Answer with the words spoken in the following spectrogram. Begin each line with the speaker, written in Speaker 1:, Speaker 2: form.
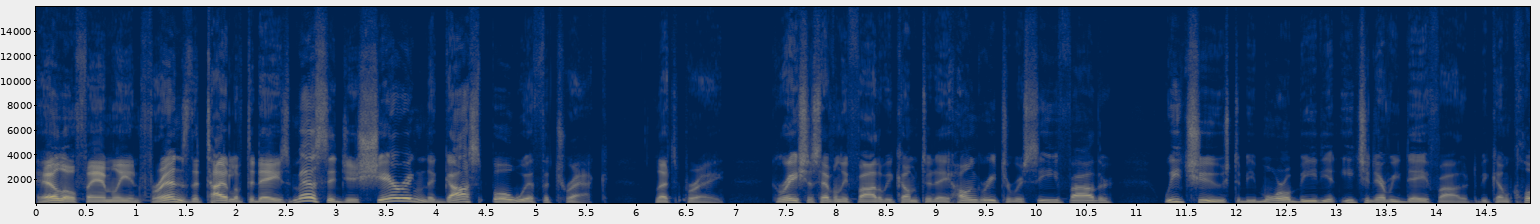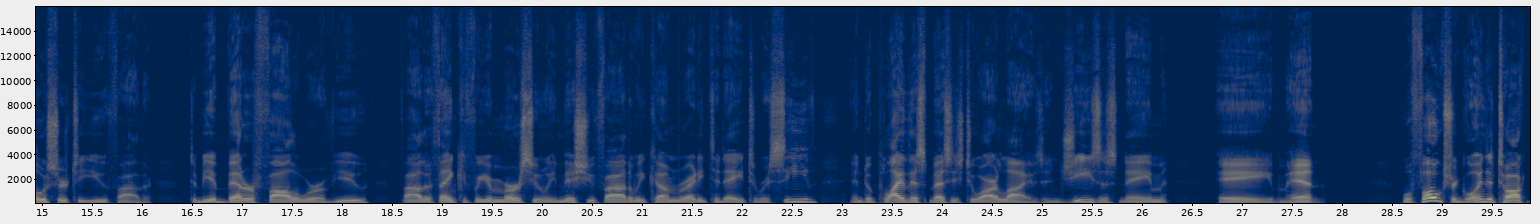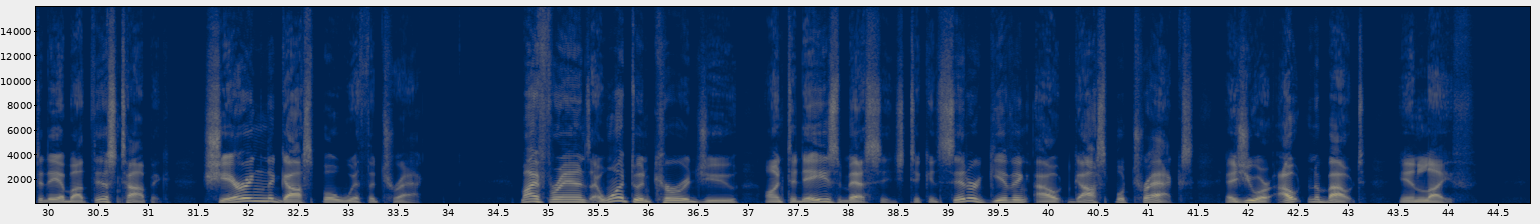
Speaker 1: Hello, family and friends. The title of today's message is Sharing the Gospel with a Tract. Let's pray. Gracious Heavenly Father, we come today hungry to receive, Father. We choose to be more obedient each and every day, Father, to become closer to you, Father, to be a better follower of you. Father, thank you for your mercy and we miss you, Father. We come ready today to receive and to apply this message to our lives. In Jesus' name, amen. Well, folks, we're going to talk today about this topic sharing the gospel with a tract. My friends, I want to encourage you on today's message to consider giving out gospel tracts as you are out and about in life.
